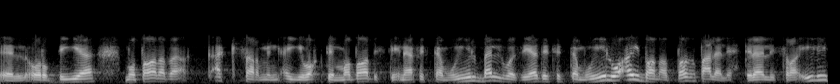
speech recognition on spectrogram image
الأوروبية مطالبة أكثر من أي وقت مضى باستئناف التمويل بل وزيادة التمويل وأيضا الضغط على الاحتلال الإسرائيلي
